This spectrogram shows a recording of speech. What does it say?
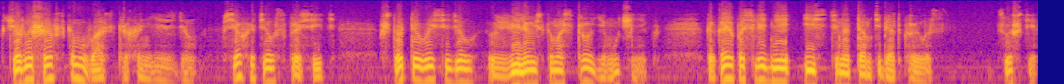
к Чернышевскому в Астрахань ездил. Все хотел спросить, что ты высидел в Вилюйском остроге, мученик? Какая последняя истина там тебе открылась? Слышите?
